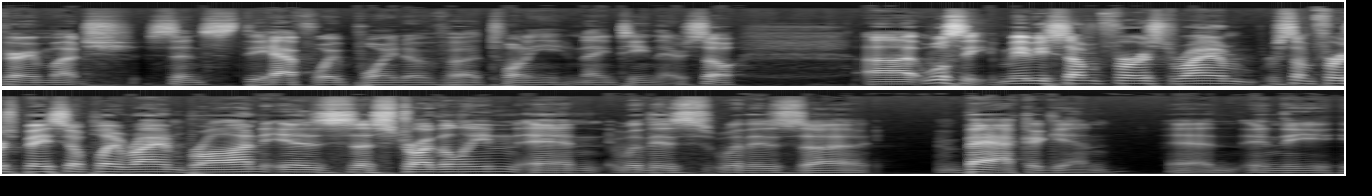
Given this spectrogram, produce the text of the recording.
very much since the halfway point of uh, 2019 there. So. Uh, we'll see. Maybe some first Ryan, some first base he'll play. Ryan Braun is uh, struggling and with his with his back again in the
